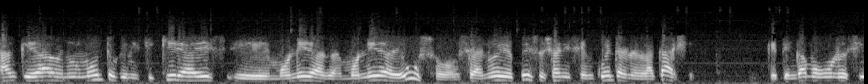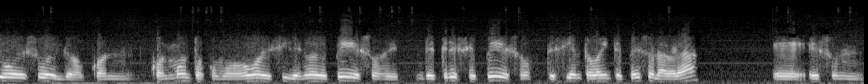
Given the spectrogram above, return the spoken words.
han quedado en un monto que ni siquiera es eh, moneda moneda de uso, o sea, nueve pesos ya ni se encuentran en la calle. Que tengamos un recibo de sueldo con, con montos, como vos decís, de nueve pesos, de, de 13 pesos, de 120 pesos, la verdad, eh, es un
